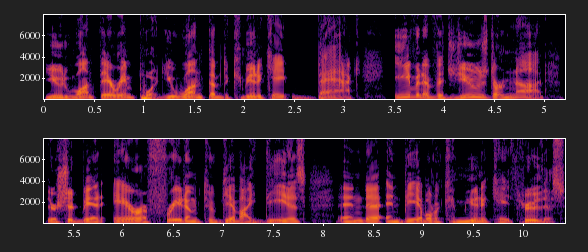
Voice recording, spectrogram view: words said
you'd want their input. You want them to communicate back, even if it's used or not. There should be an air of freedom to give ideas and uh, and be able to communicate through this.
